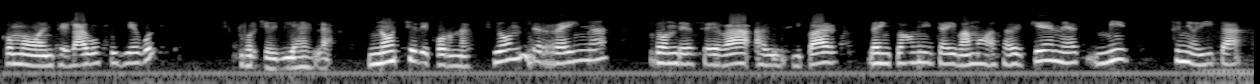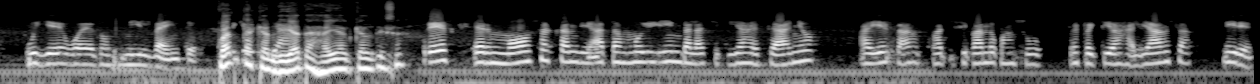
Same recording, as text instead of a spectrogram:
como entre Lagos Puyehue, porque hoy día es la noche de coronación de reina, donde se va a disipar la incógnita y vamos a saber quién es mi señorita Puyehue 2020. ¿Cuántas candidatas hay, alcaldesa? Tres hermosas candidatas, muy lindas las chiquillas este año ahí están participando con sus respectivas alianzas. Mire,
